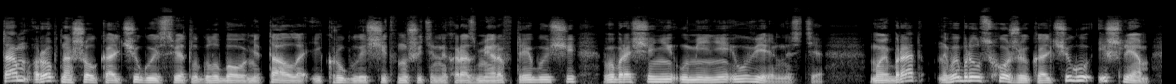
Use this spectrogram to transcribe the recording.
Там Роб нашел кольчугу из светло-голубого металла и круглый щит внушительных размеров, требующий в обращении умения и уверенности. Мой брат выбрал схожую кольчугу и шлем –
